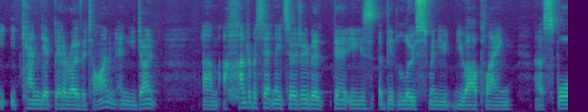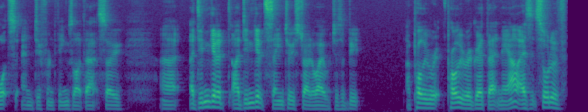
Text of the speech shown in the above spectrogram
it can get better over time, and you don't um, 100% need surgery, but then it is a bit loose when you, you are playing uh, sports and different things like that. So uh, I didn't get it. I didn't get it seen to straight away, which is a bit. I probably re- probably regret that now, as it sort of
